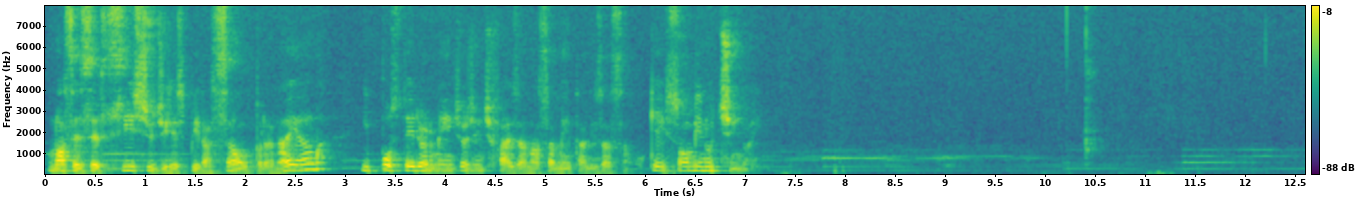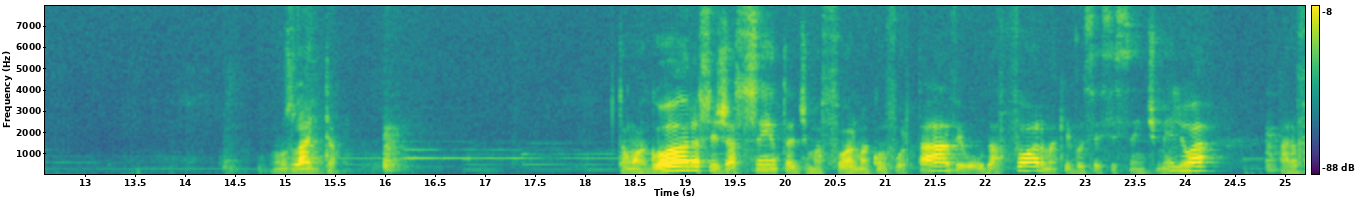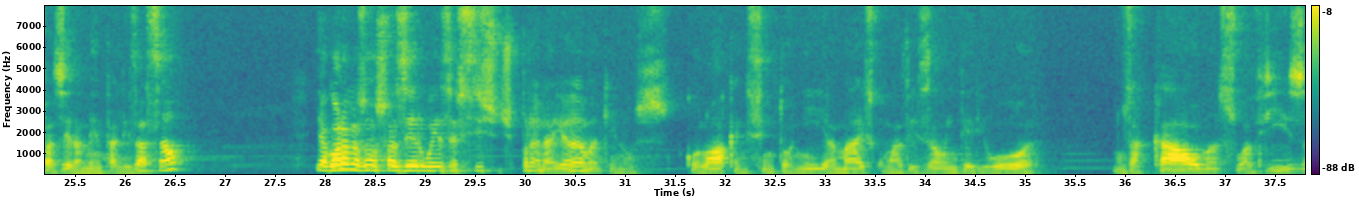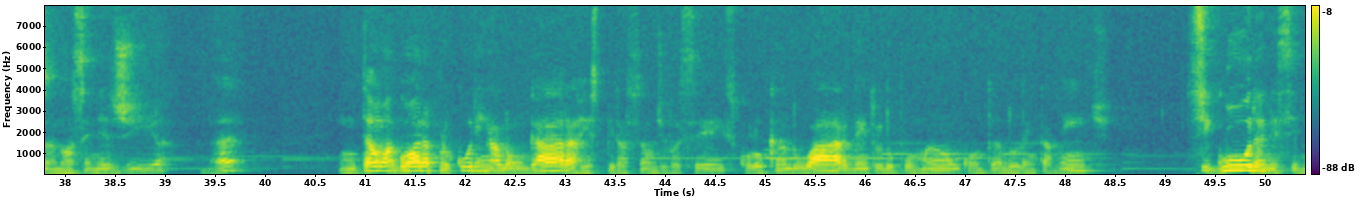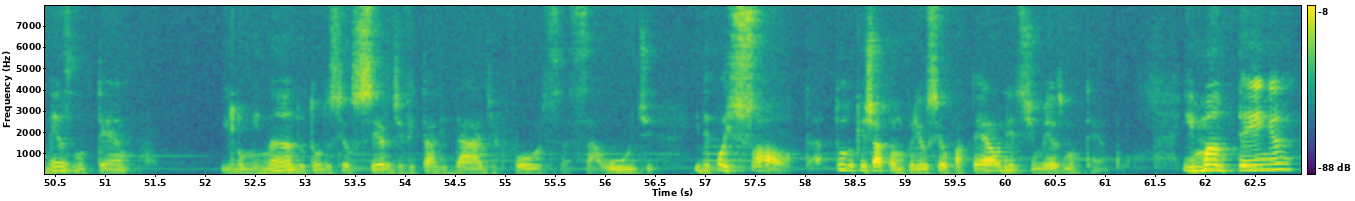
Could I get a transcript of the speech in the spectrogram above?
nosso exercício de respiração pranayama e posteriormente a gente faz a nossa mentalização. Ok? Só um minutinho aí. Vamos lá então. Então agora você já senta de uma forma confortável ou da forma que você se sente melhor para fazer a mentalização. E agora nós vamos fazer o exercício de pranayama que nos coloca em sintonia mais com a visão interior, nos acalma, suaviza a nossa energia, né? Então agora procurem alongar a respiração de vocês, colocando o ar dentro do pulmão, contando lentamente. Segura nesse mesmo tempo, iluminando todo o seu ser de vitalidade, força, saúde, e depois solta tudo que já cumpriu o seu papel neste mesmo tempo. E mantenha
